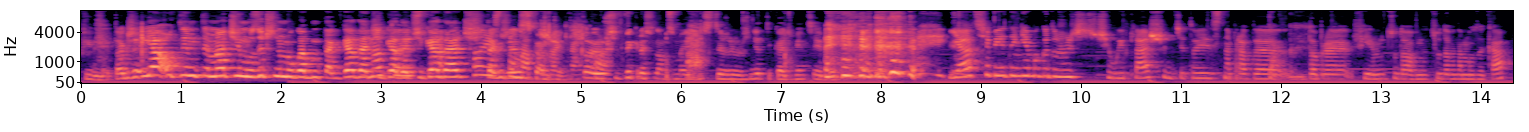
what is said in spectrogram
filmy. Także ja o tym temacie muzycznym mogłabym tak gadać No i gadać i gadać, to także temat skończę. rzeka, To tak. już wykreślam z mojej listy, że już nie tykać więcej, bo Ja od siebie jedynie mogę dorzucić Whiplash, gdzie to jest naprawdę Tak. dobry film, cudowny, cudowna muzyka.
